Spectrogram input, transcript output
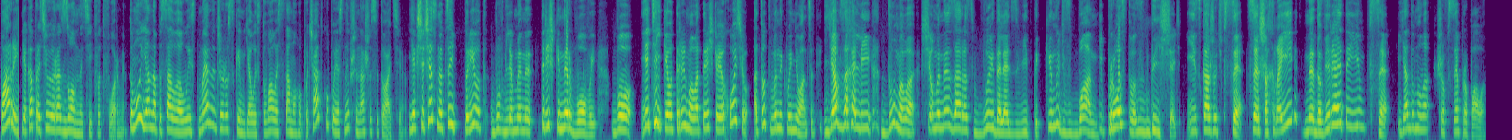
пари, яка працює разом на цій платформі. Тому я написала лист менеджеру, з ким я листувалась з самого початку, пояснивши нашу ситуацію. Якщо чесно, цей період був для мене трішки нервовий, бо я тільки отримала те, що я хочу, а тут виникли нюанси. Я взагалі думала, що мене зараз видалять звідти, кинуть в бан і просто знищать. І скажуть все, це шахраї, не довіряйте їм, все. Я думала, що все пропало.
